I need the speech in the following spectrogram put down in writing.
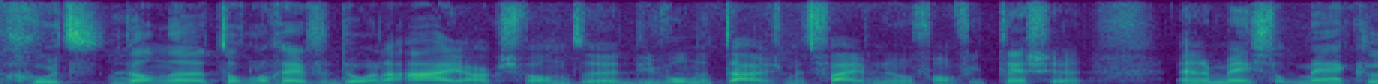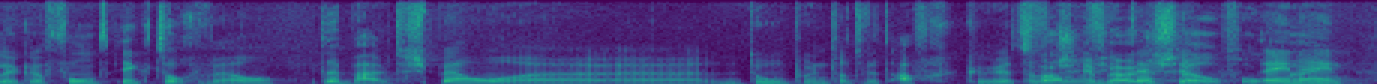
goed, dan eh, toch nog even door naar Ajax. Want eh, die wonnen thuis met 5-0 van Vitesse. En het meest opmerkelijke vond ik toch wel de buitenspel eh, eh, doelpunt dat werd afgekeurd. Dat was van geen Vitesse. Buitenspel, volgens mij. 1-1.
